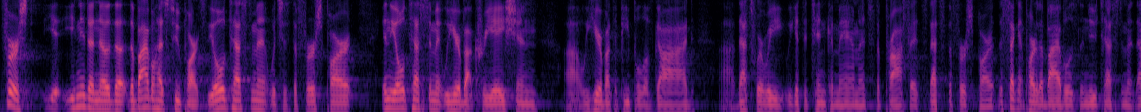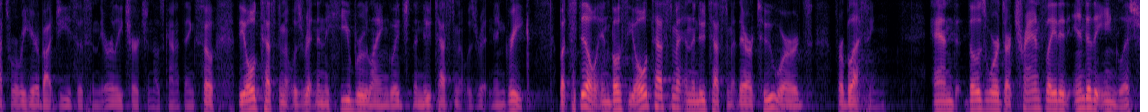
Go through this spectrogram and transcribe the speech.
first, you, you, need to know the, the Bible has two parts the Old Testament, which is the first part. In the Old Testament, we hear about creation, uh, we hear about the people of God. Uh, that's where we, we get the Ten Commandments, the prophets. That's the first part. The second part of the Bible is the New Testament. That's where we hear about Jesus and the early church and those kind of things. So the Old Testament was written in the Hebrew language, the New Testament was written in Greek. But still, in both the Old Testament and the New Testament, there are two words for blessing. And those words are translated into the English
